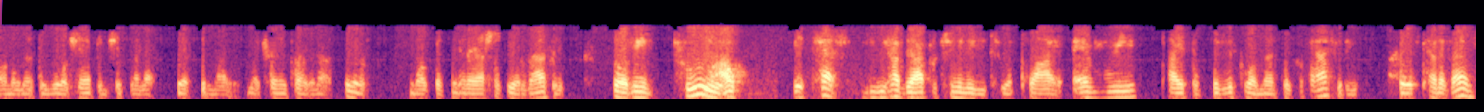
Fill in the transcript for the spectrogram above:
Arnold at the World Championship. And I got fifth in my my training partner got fourth, you know, with the International Field of Athletes. So I mean, truly, wow. it tests. You have the opportunity to apply every type of physical and mental capacity for those of events.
